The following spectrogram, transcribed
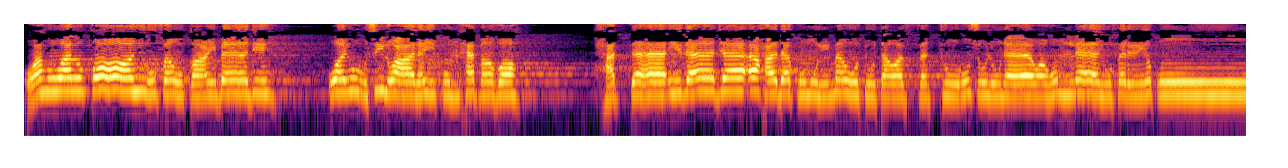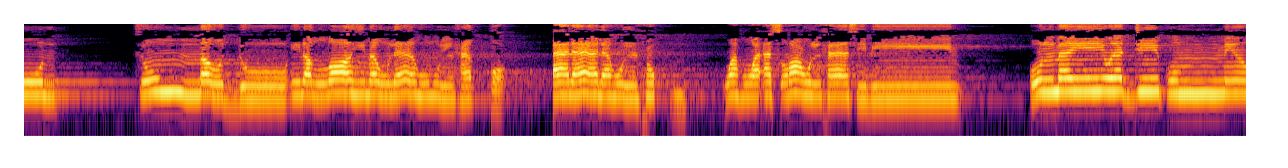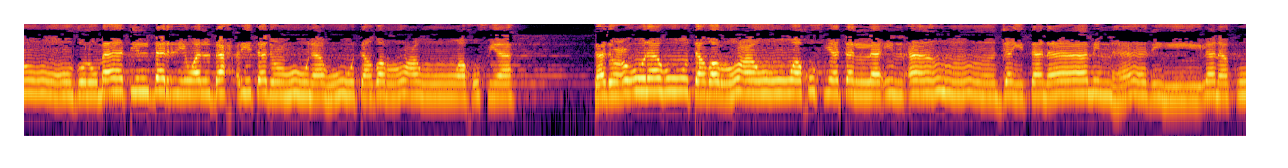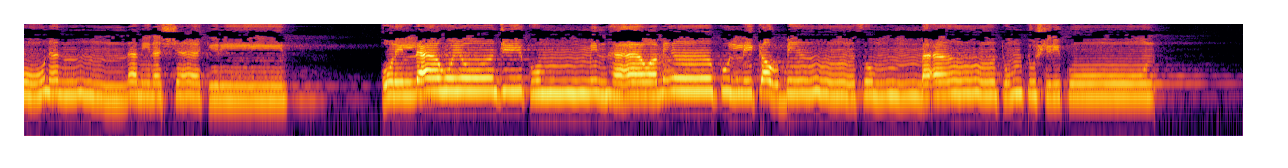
وهو القاهر فوق عباده ويرسل عليكم حفظه حتى إذا جاء أحدكم الموت توفته رسلنا وهم لا يفرطون ثم ردوا إلى الله مولاهم الحق. ألا له الحكم وهو أسرع الحاسبين. قل من ينجيكم من ظلمات البر والبحر تدعونه تضرعا وخفية. تدعونه تضرعا وخفية لئن أنجيتنا من هذه لنكونن من الشاكرين. قل الله ينجيكم منها ومن كل كرب ثم أنتم تشركون.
